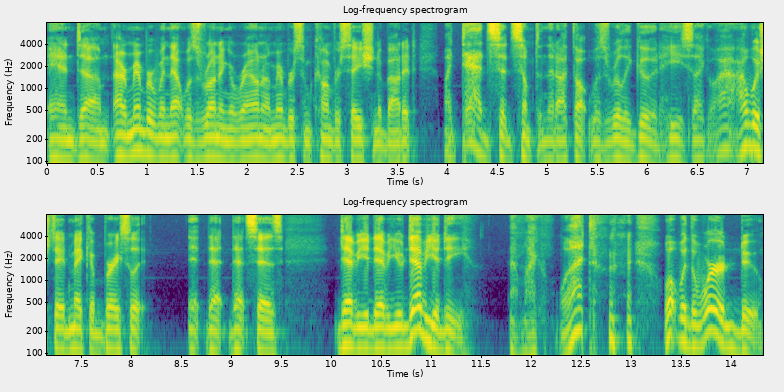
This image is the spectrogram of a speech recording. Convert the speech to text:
And um, I remember when that was running around. I remember some conversation about it. My dad said something that I thought was really good. He's like, "I I wish they'd make a bracelet that, that says WWWD." I'm like, "What? what would the word do?"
